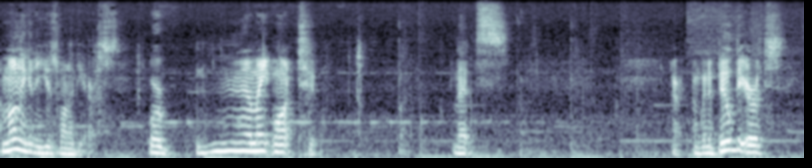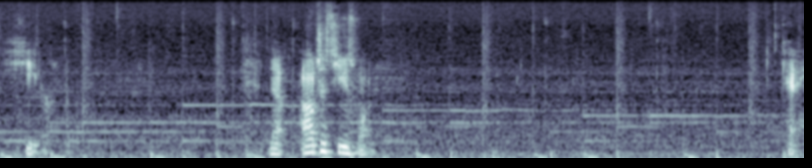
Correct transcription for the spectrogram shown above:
I'm only going to use one of the earths. Or I might want two. But let's... Alright, I'm going to build the earths here. No, I'll just use one. Okay.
